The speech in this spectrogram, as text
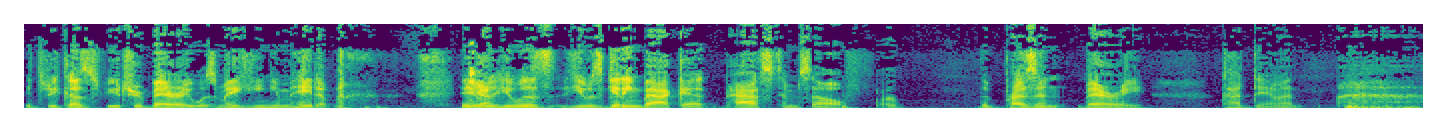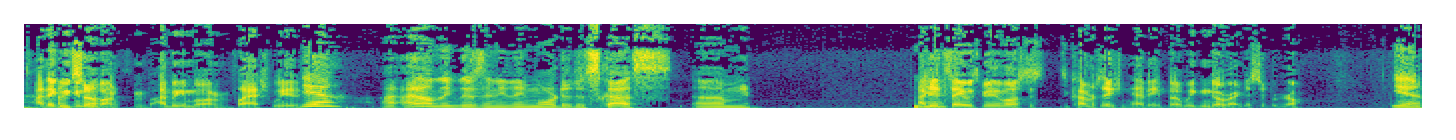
It's because future Barry was making him hate him. he, Yeah. he was he was getting back at past himself or the present Barry. God damn it! I think we can so- move on from I think we can move on from Flash. We've Yeah, I, I don't think there's anything more to discuss. Um, I yeah, did say it was going to be the most conversation heavy, but we can go right into Supergirl. yeah.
